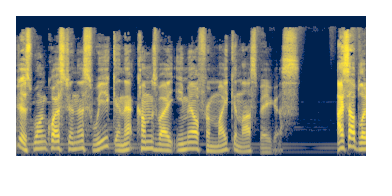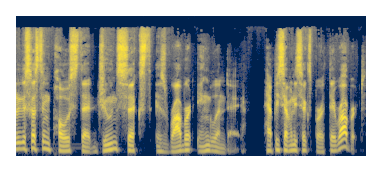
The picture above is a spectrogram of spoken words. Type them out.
Just one question this week, and that comes by email from Mike in Las Vegas. I saw a Bloody Disgusting post that June 6th is Robert Englund Day. Happy 76th birthday, Robert.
